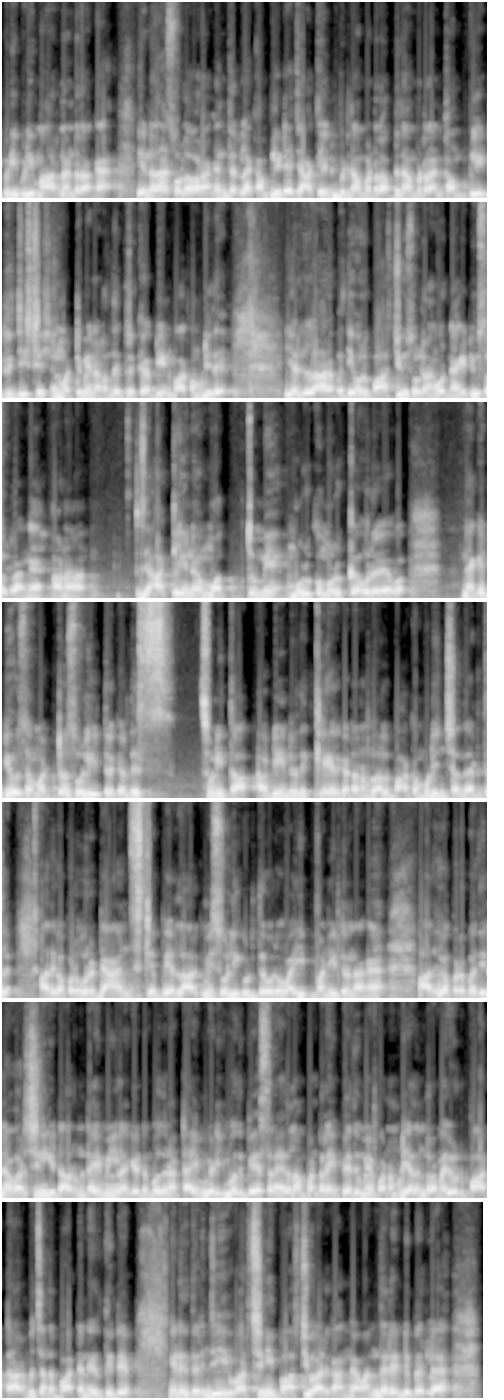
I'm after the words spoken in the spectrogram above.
இப்படி இப்படி மாறணுன்றாங்க என்னதான் சொல்ல வராங்கன்னு தெரியல. கம்ப்ளீட்டா ஜாக்லின் இப்படி தான் பண்றா அப்படி தான் பண்றாங்க கம்ப்ளீட் ரிஜிஸ்ட்ரேஷன் மட்டுமே நடந்துட்டு இருக்கு அப்படின்னு பார்க்க முடியுது. எல்லார பற்றியும் ஒரு பாசிட்டிவ் சொல்றாங்க ஒரு நெகட்டிவ் சொல்றாங்க. ஆனா ஜாக்லினை மட்டுமே முழுக்க முழுக்க ஒரு நெகட்டிவ்ஸை மட்டும் சொல்லிட்டு இருக்கிறது சுனிதா அப்படின்றது கிளியர் கட்டாக நம்மளால் பார்க்க முடிஞ்சு அந்த இடத்துல. அதுக்கப்புறம் ஒரு டான்ஸ் ஸ்டெப் எல்லாருக்குமே சொல்லி கொடுத்து ஒரு வைப் பண்ணிட்டு இருந்தாங்க. அதுக்கப்புறம் பார்த்தீங்கன்னா வர்ஷினி கிட்ட அருண் டைமிங்லாம் கேட்டும்போது நான் டைம் கிடைக்கும்போது பேசுகிறேன் இதெல்லாம் பண்ணுறேன் இப்போ எதுவுமே பண்ண முடியாதுன்ற மாதிரி ஒரு பாட்டு ஆரம்பித்து அந்த பாட்டை நிறுத்திட்டு எனக்கு தெரிஞ்சு வர்ஷினி பாசிட்டிவாக இருக்காங்க. வந்த ரெண்டு பேரில்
